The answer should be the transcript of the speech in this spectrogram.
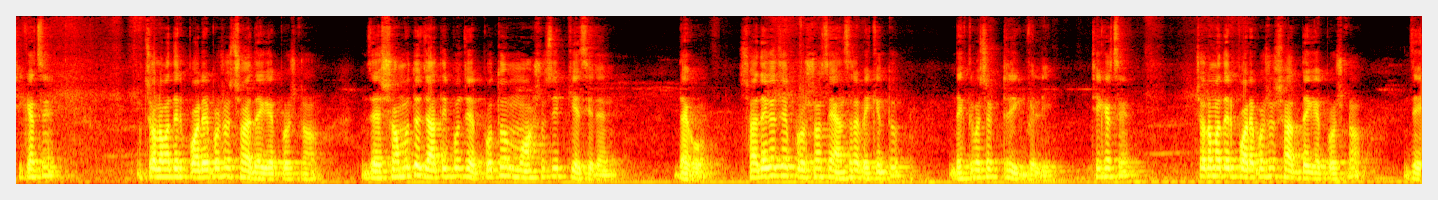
ঠিক আছে? চলো আমাদের পরের প্রশ্ন ছয় দাগের প্রশ্ন। যে সমুদ্র জাতিপুঞ্জের প্রথম মহাসচিব কে ছিলেন? দেখো ছয় দাগের যে প্রশ্ন আছে অ্যান্সার হবে কিন্তু দেখতে পাচ্ছ ট্রিক ভ্যালি ঠিক আছে? চলো আমাদের পরের প্রশ্ন সাত দাগের প্রশ্ন। যে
